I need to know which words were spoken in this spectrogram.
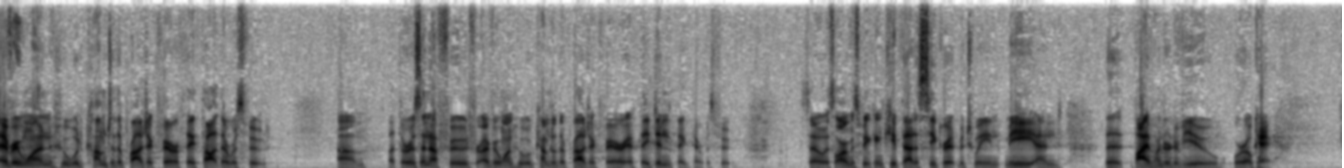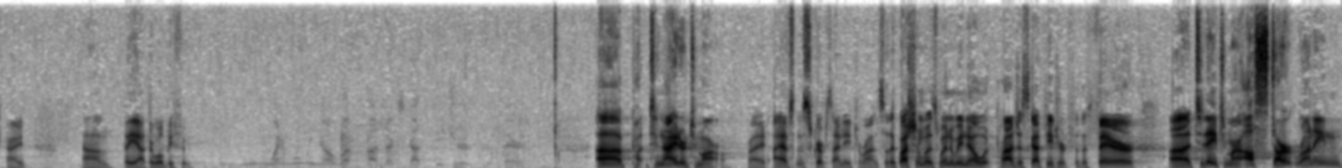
everyone who would come to the project fair if they thought there was food. Um, but there is enough food for everyone who would come to the project fair if they didn't think there was food. So as long as we can keep that a secret between me and the 500 of you, we're okay, right? Um, but yeah, there will be food. When will we know what projects got featured for the fair? Uh, tonight or tomorrow, right? I have some scripts I need to run. So the question was, when do we know what projects got featured for the fair? Uh, today, tomorrow. I'll start running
